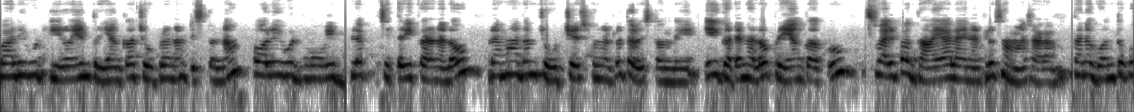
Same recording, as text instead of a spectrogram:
బాలీవుడ్ హీరోయిన్ ప్రియాంక చోప్రా నటిస్తున్న హాలీవుడ్ మూవీ బ్లబ్ చిత్రీకరణలో ప్రమాదం చోటు చేసుకున్నట్లు తెలుస్తోంది. ఈ ఘటనలో ప్రియాంకకు స్వల్ప గాయాలైనట్లు సమాచారం. తన గొంతుకు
